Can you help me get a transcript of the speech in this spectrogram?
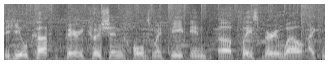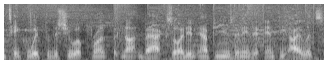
The heel cup, very cushioned, holds my feet in uh, place very well. I can take width of the shoe up front, but not back, so I didn't have to use any of the empty eyelets.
